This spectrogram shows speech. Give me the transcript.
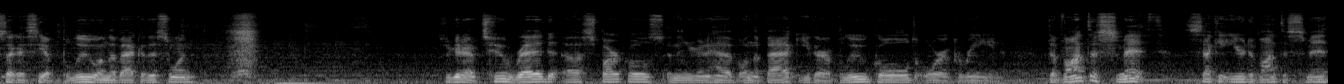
Looks like I see a blue on the back of this one. So you're going to have two red uh, sparkles, and then you're going to have on the back either a blue, gold, or a green. Devonta Smith, second year Devonta Smith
